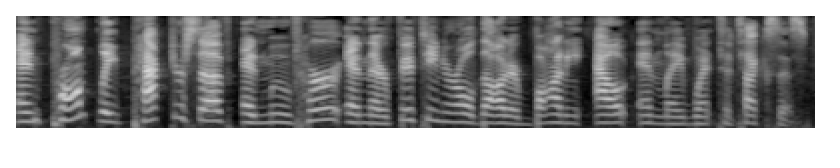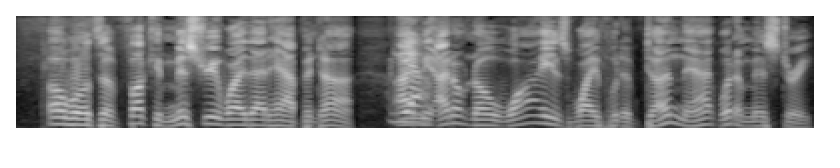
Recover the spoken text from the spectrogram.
and promptly packed her stuff and moved her and their 15 year old daughter Bonnie out and they went to Texas. Oh well, it's a fucking mystery why that happened, huh? Yeah. I mean, I don't know why his wife would have done that. What a mystery.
